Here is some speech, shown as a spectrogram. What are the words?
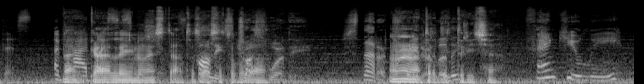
this. I've Dai, Carly non è stato, sarà stato a Non è una traditrice. Thank you, Lee.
